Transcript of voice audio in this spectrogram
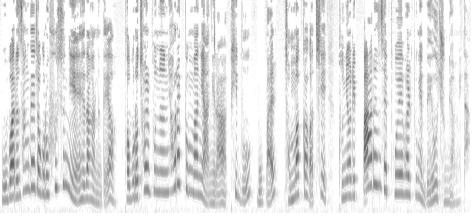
모발은 상대적으로 후순위에 해당하는데요. 더불어 철분은 혈액뿐만이 아니라 피부, 모발, 점막과 같이 분열이 빠른 세포의 활동에 매우 중요합니다.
